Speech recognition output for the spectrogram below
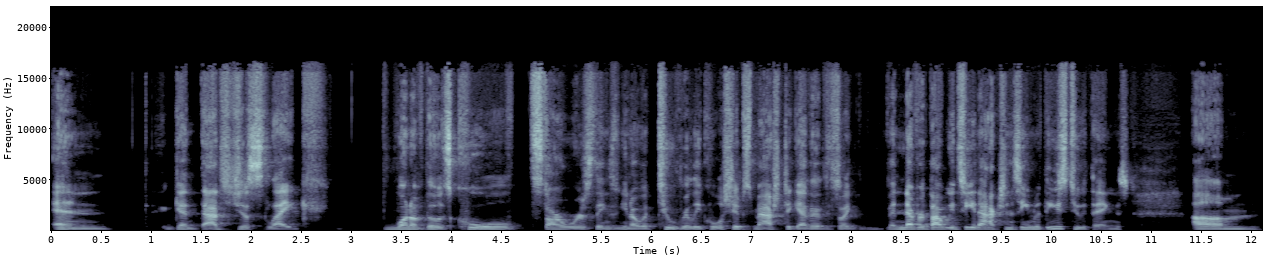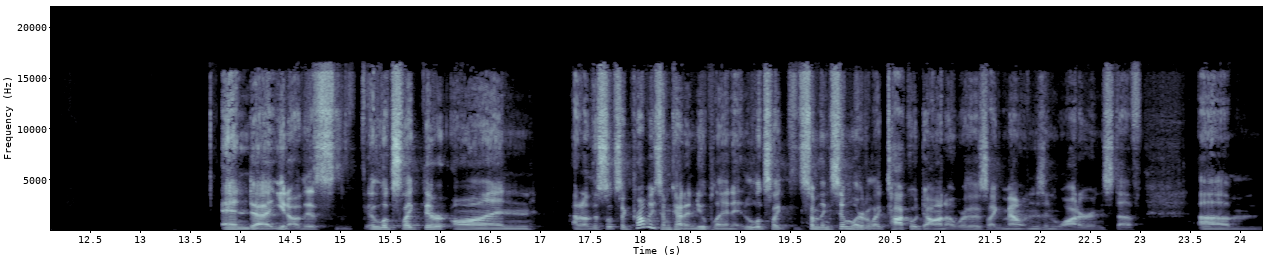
And again, that's just like one of those cool Star Wars things, you know, with two really cool ships mashed together. It's like I never thought we'd see an action scene with these two things. Um, and uh, you know this it looks like they're on I don't know. This looks like probably some kind of new planet. It looks like something similar to like Takodana, where there's like mountains and water and stuff. Um,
